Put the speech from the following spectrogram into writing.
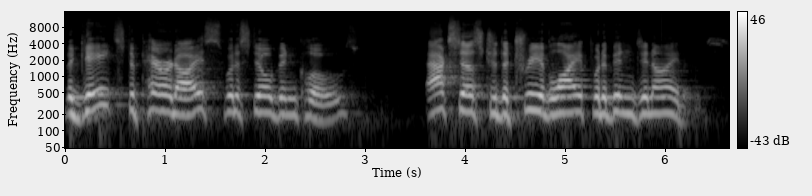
the gates to paradise would have still been closed. Access to the tree of life would have been denied us.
